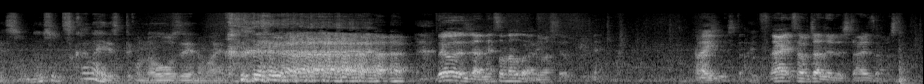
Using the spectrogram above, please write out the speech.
やそんな嘘つかないですってこんな大勢の前で。ということでじゃあねそんなことがありましたよっていうね。はい。でした。はいサブチャンネルでした。ありがとうございました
